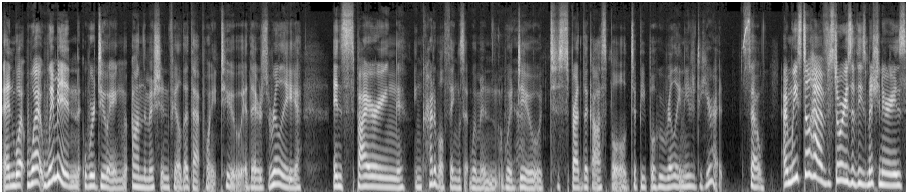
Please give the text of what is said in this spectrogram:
And what, what women were doing on the mission field at that point, too. There's really inspiring, incredible things that women would do to spread the gospel to people who really needed to hear it. So, and we still have stories of these missionaries.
